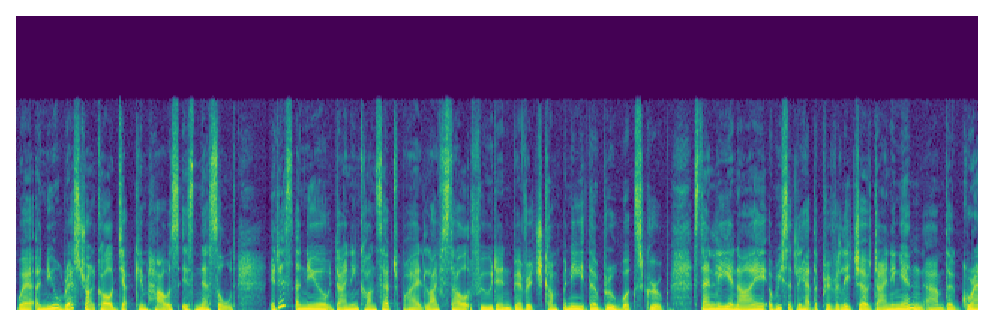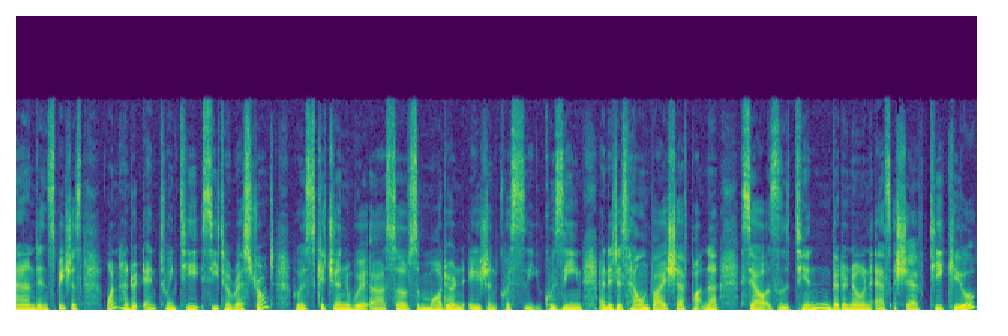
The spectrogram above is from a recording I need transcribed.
where a new restaurant called Jiak Kim House is nestled. It is a new dining concept by lifestyle food and beverage company, the Brewerkz Group. Stanley and I recently had the privilege of dining in um, the grand and spacious 120 seater restaurant, whose kitchen uh, serves modern Asian cuisine, and it is helmed by chef partner Seow Tzi Qin, better known as Chef TQ.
